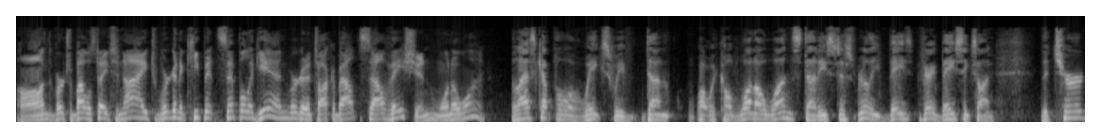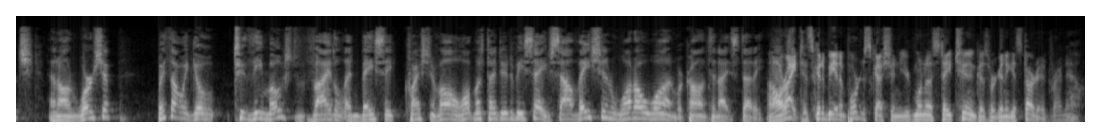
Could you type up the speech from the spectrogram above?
On the virtual Bible study tonight, we're going to keep it simple again. We're going to talk about Salvation 101. The last couple of weeks, we've done what we called 101 studies, just really base, very basics on the church and on worship. We thought we'd go to the most vital and basic question of all what must I do to be saved? Salvation 101, we're calling tonight's study. All right, it's going to be an important discussion. You're going to stay tuned because we're going to get started right now.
